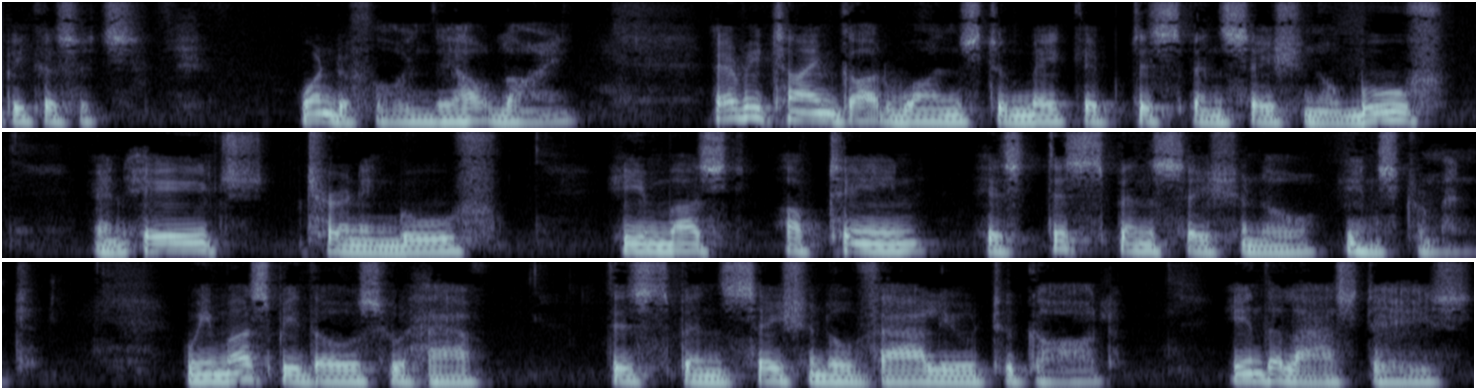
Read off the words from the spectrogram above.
because it's wonderful in the outline. Every time God wants to make a dispensational move, an age turning move, he must obtain his dispensational instrument. We must be those who have dispensational value to God in the last days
